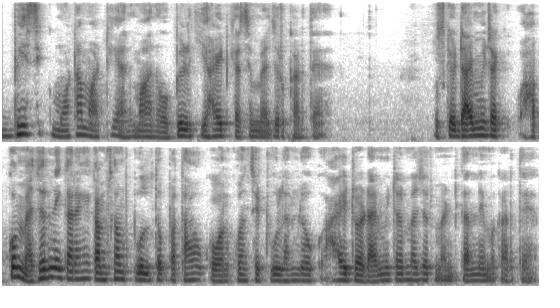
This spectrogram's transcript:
बेसिक मोटा माटी अनुमान हो पेड़ की हाइट कैसे मेजर करते हैं। उसके डायमीटर आपको मेजर नहीं करेंगे, कम से कम टूल तो पता हो कौन कौन से टूल हम लोग हाइट और डायमीटर मेज़रमेंट करने में करते हैं।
